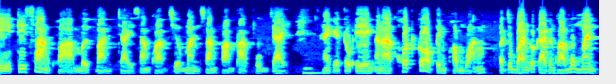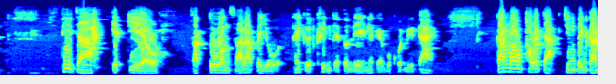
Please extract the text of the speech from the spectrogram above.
ดีตที่สร้างความเบิกบานใจ สร้างความเชื่อมั่น สร้างความภาคภูมิใจ ให้แก่ตัวเอง อนาคตก็เป็นความหวัง ปัจจุบันก็กลายเป็นความมุ่งมั่น ที่จะเก็บเกี่ยวตักตวงสาระประโยชน์ให้เกิดขึ้นแก่ตนเองและแก่บุคคลอื่นได้ การมองภาวะจักจึงเป็นการ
